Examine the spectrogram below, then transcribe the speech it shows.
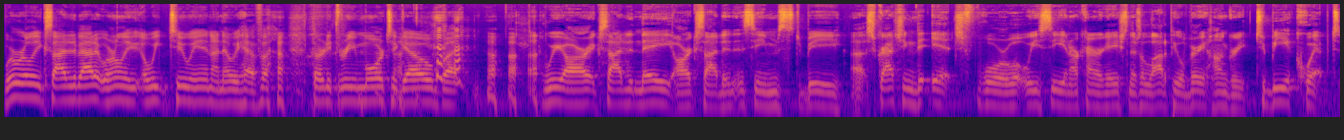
we're really excited about it. We're only a week two in. I know we have uh, 33 more to go, but we are excited and they are excited. It seems to be uh, scratching the itch for what we see in our congregation. There's a lot of people very hungry to be equipped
